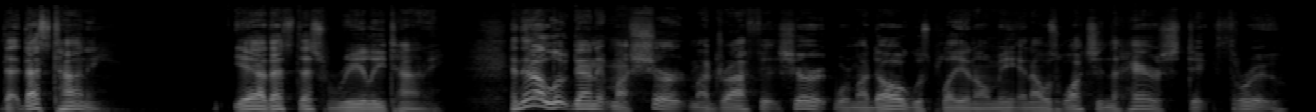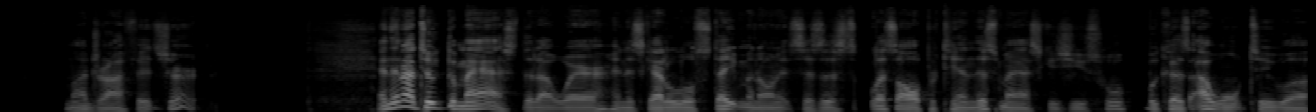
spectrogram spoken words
that that's tiny. Yeah, that's that's really tiny. And then I looked down at my shirt, my dry fit shirt, where my dog was playing on me, and I was watching the hair stick through my dry fit shirt. And then I took the mask that I wear, and it's got a little statement on it. it says, let's, let's all pretend this mask is useful because I want to uh,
